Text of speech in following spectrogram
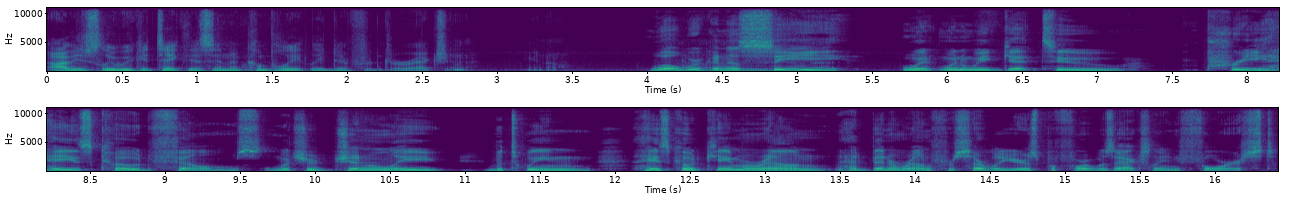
obviously we could take this in a completely different direction you know. Well, we're going to see when when we get to pre Hays Code films, which are generally between Hays Code came around had been around for several years before it was actually enforced.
